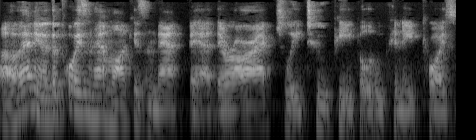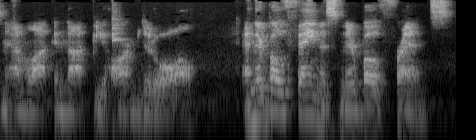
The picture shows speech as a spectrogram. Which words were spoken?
Uh, anyway, the poison hemlock isn't that bad. There are actually two people who can eat poison hemlock and not be harmed at all. And they're both famous and they're both friends.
